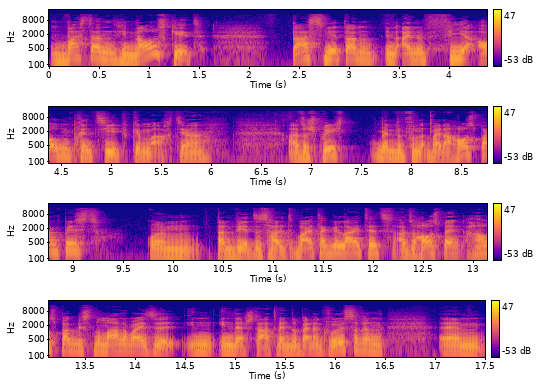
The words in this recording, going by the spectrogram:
Was dann hinausgeht, das wird dann in einem Vier-Augen-Prinzip gemacht. Ja. Also sprich, wenn du von, bei der Hausbank bist, um, ähm, dann wird es halt weitergeleitet. Also Hausbank, Hausbank ist normalerweise in, in der Stadt. Wenn du bei einer größeren ähm,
